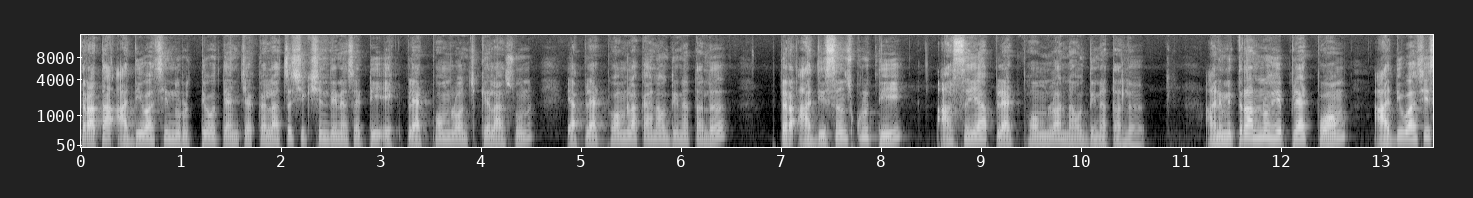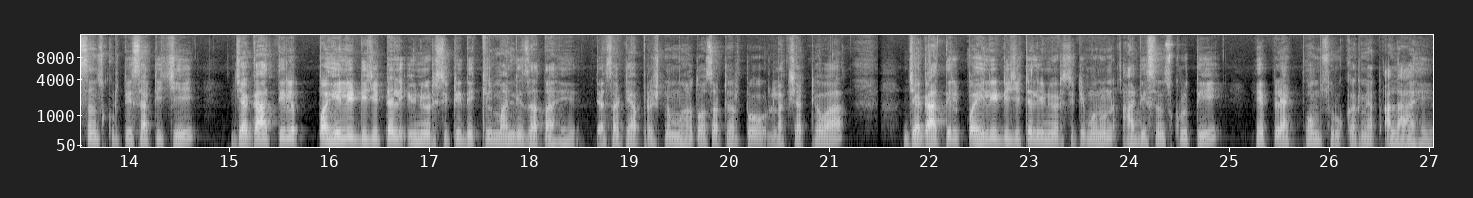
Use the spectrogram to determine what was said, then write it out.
तर आता आदिवासी नृत्य व त्यांच्या कलाचं शिक्षण देण्यासाठी एक प्लॅटफॉर्म लॉन्च केला असून या प्लॅटफॉर्मला काय नाव देण्यात आलं? तर आदि संस्कृती असं या प्लॅटफॉर्मला नाव देण्यात आलं. आणि मित्रांनो हे प्लॅटफॉर्म आदिवासी संस्कृतीसाठीची जगातील पहिली डिजिटल युनिव्हर्सिटी देखील मानली जात आहे. त्यासाठी हा प्रश्न महत्त्वाचा ठरतो. लक्षात ठेवा जगातील पहिली डिजिटल युनिव्हर्सिटी म्हणून आदि संस्कृती हे प्लॅटफॉर्म सुरू करण्यात आला आहे.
